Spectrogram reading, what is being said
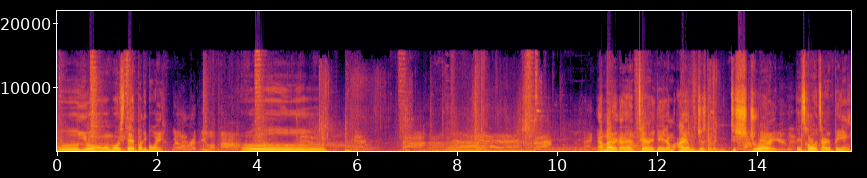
Ooh, you're almost dead, buddy boy. Ooh. I'm not gonna interrogate him. I am just gonna destroy his whole entire being.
